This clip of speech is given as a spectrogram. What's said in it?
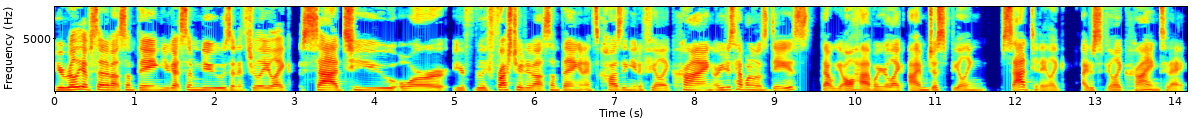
you're really upset about something, you get some news and it's really like sad to you, or you're really frustrated about something and it's causing you to feel like crying, or you just have one of those days that we all have where you're like, I'm just feeling sad today. Like, I just feel like crying today.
